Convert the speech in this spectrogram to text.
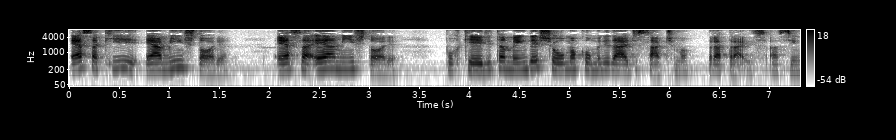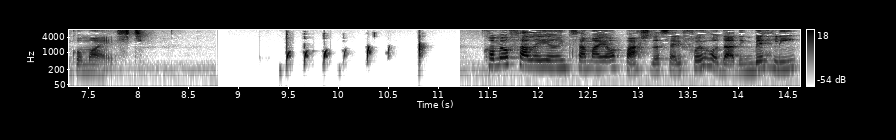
essa aqui é a minha história. Essa é a minha história. Porque ele também deixou uma comunidade sátima para trás, assim como a Este. Como eu falei antes, a maior parte da série foi rodada em Berlim.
